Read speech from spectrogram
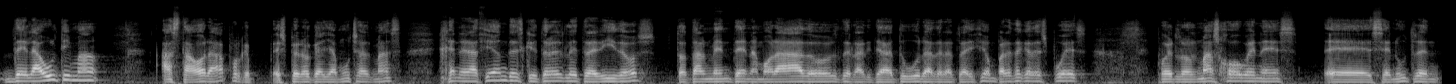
de la última, hasta ahora, porque espero que haya muchas más, generación de escritores letreridos, totalmente enamorados de la literatura, de la tradición. Parece que después, pues los más jóvenes eh, se nutren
